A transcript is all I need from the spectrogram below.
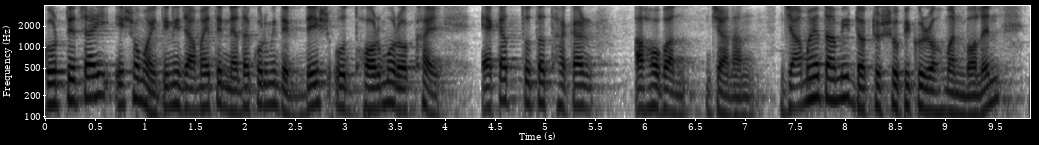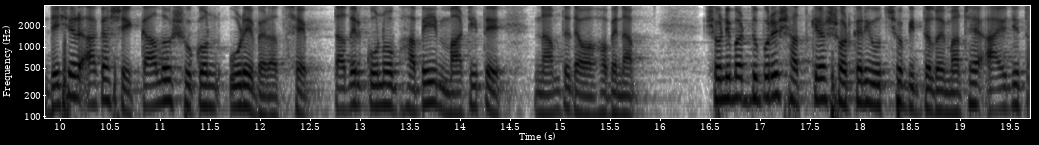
গড়তে চাই এ সময় তিনি জামায়াতের নেতাকর্মীদের দেশ ও ধর্ম রক্ষায় একাত্মতা থাকার আহ্বান জানান। জামায়াত আমির ডক্টর শফিকুর রহমান বলেন, দেশের আকাশে কালো শুকন উড়ে বেড়াচ্ছে। তাদের কোনোভাবেই মাটিতে নামতে দেওয়া হবে না। শনিবার দুপুরে সাতক্ষীরা সরকারি উচ্চ বিদ্যালয় মাঠে আয়োজিত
